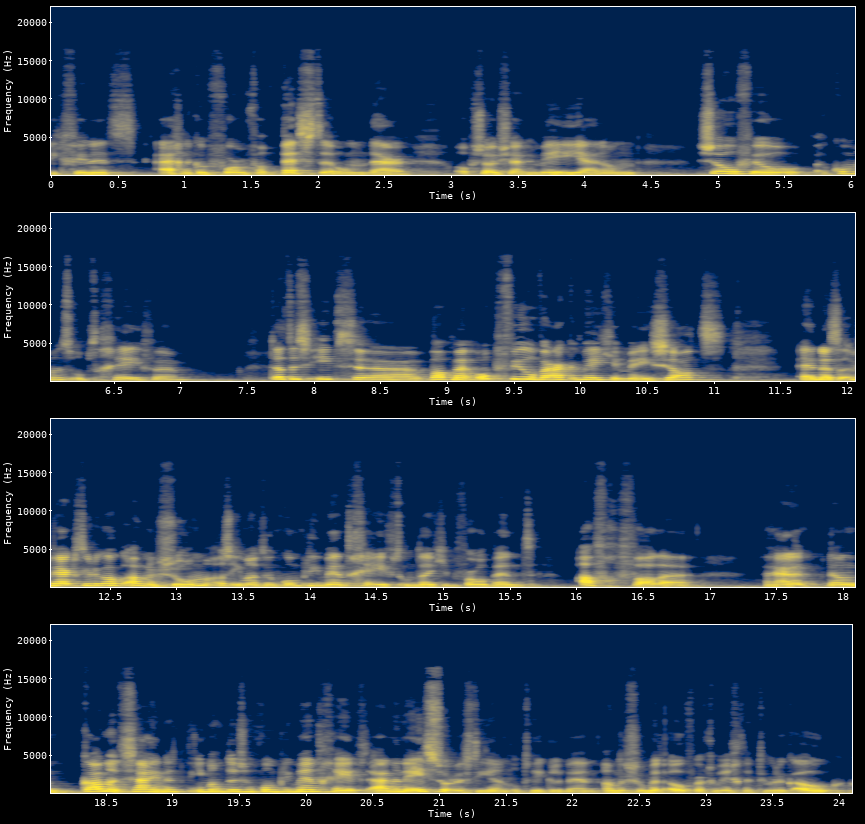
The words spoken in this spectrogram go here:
Ik vind het eigenlijk een vorm van pesten om daar op sociale media dan zoveel comments op te geven. Dat is iets uh, wat mij opviel, waar ik een beetje mee zat. En dat werkt natuurlijk ook andersom. Als iemand een compliment geeft omdat je bijvoorbeeld bent afgevallen ja, dan kan het zijn dat iemand dus een compliment geeft aan een eetstoornis die je aan het ontwikkelen bent. Andersom met overgewicht natuurlijk ook.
